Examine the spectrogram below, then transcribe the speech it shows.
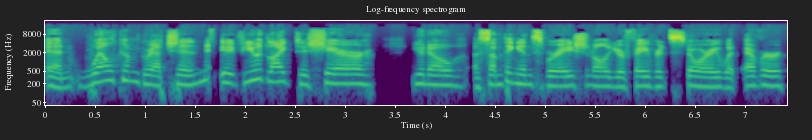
And welcome, Gretchen. If you'd like to share, you know, something inspirational, your favorite story, whatever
